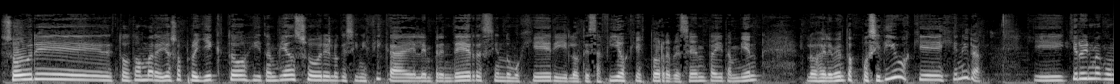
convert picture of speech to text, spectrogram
sobre estos dos maravillosos proyectos y también sobre lo que significa el emprender siendo mujer y los desafíos que esto representa y también los elementos positivos que genera. Y quiero irme con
